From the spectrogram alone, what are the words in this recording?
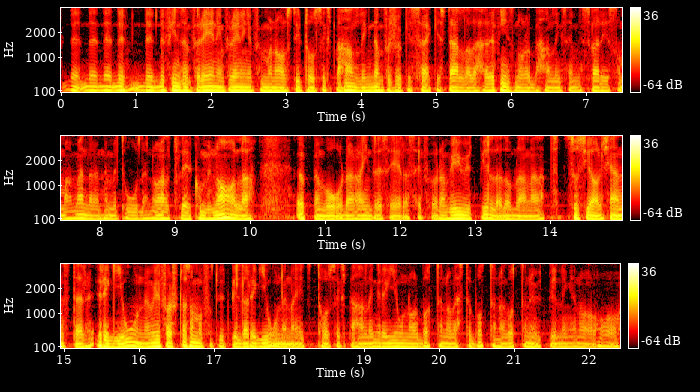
Det, det, det, det, det, det finns en förening, Föreningen för manualstyrd tolvstegsbehandling, den försöker säkerställa det här. Det finns några behandlingshem i Sverige som använder den här metoden och allt fler kommunala öppenvårdare har intresserat sig för den. Vi utbildar då bland annat socialtjänster, regioner. Vi är första som har fått utbilda regionerna i tolvstegsbehandling. Region Norrbotten och Västerbotten har gått den utbildningen och, och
